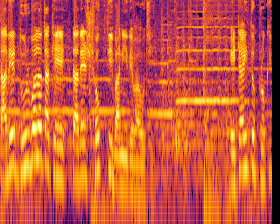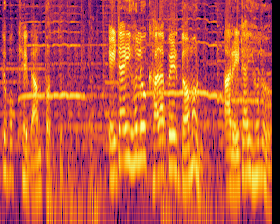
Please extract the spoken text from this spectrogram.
তাদের দুর্বলতাকে তাদের শক্তি বানিয়ে দেওয়া উচিত। এটাই তো প্রকৃতপক্ষে দাম্পত্য। এটাই হলো খারাপের দমন, আর এটাই হলো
